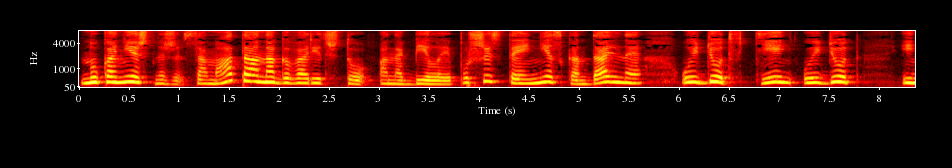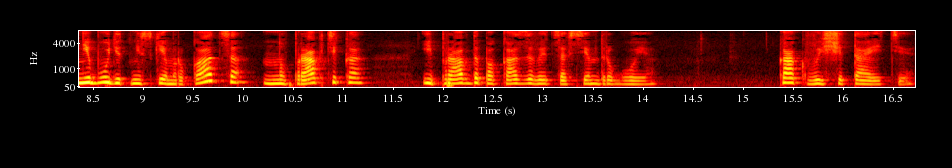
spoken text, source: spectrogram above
Ну, конечно же, сама-то она говорит, что она белая, пушистая, не скандальная, уйдет в тень, уйдет и не будет ни с кем ругаться, но практика и правда показывает совсем другое. Как вы считаете,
